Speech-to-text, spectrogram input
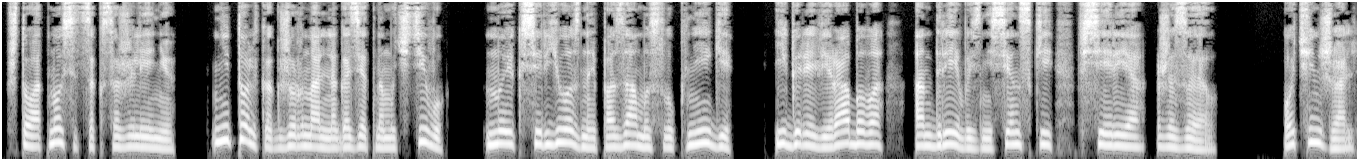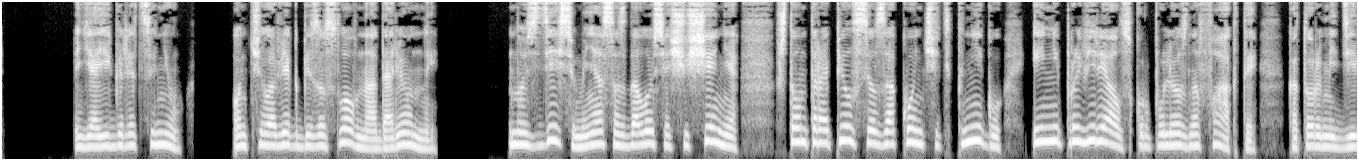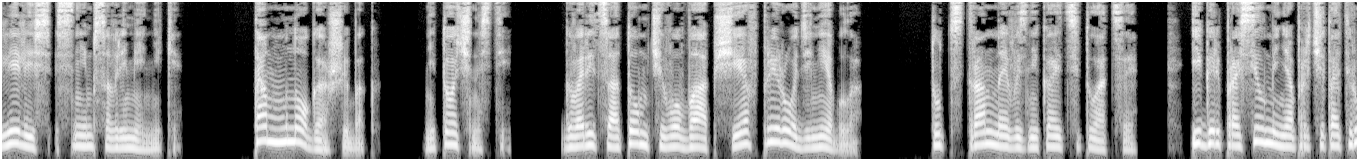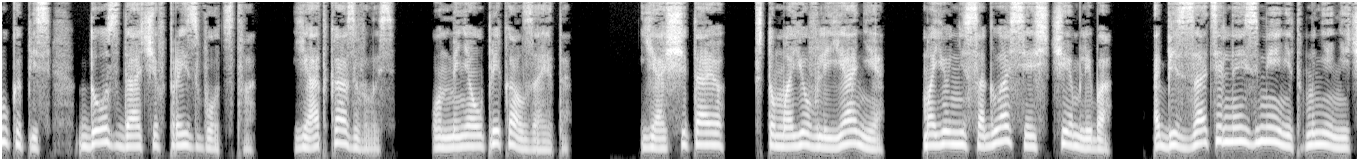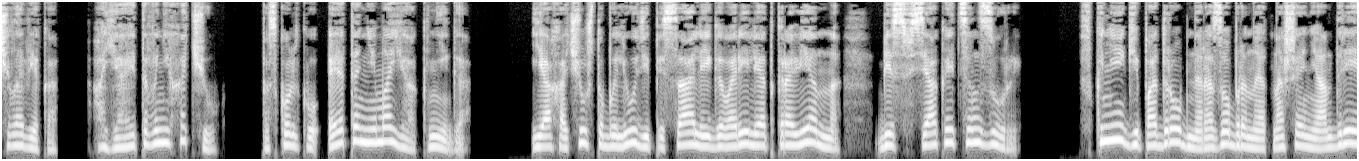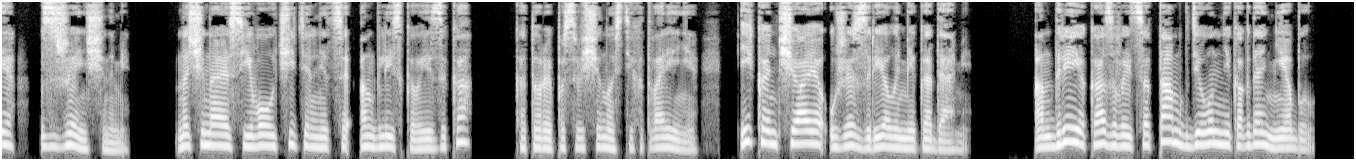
что относится, к сожалению, не только к журнально-газетному чтиву, но и к серьезной по замыслу книге Игоря Верабова «Андрей Вознесенский» в серии «ЖЗЛ». Очень жаль. Я Игоря ценю. Он человек, безусловно, одаренный. Но здесь у меня создалось ощущение, что он торопился закончить книгу и не проверял скрупулезно факты, которыми делились с ним современники. Там много ошибок неточностей. Говорится о том, чего вообще в природе не было. Тут странная возникает ситуация. Игорь просил меня прочитать рукопись до сдачи в производство. Я отказывалась. Он меня упрекал за это. Я считаю, что мое влияние, мое несогласие с чем-либо обязательно изменит мнение человека, а я этого не хочу, поскольку это не моя книга. Я хочу, чтобы люди писали и говорили откровенно, без всякой цензуры. В книге подробно разобраны отношения Андрея с женщинами, начиная с его учительницы английского языка, которая посвящено стихотворению, и кончая уже зрелыми годами. Андрей оказывается там, где он никогда не был.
